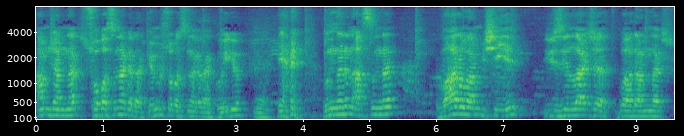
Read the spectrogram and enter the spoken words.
amcamlar sobasına kadar, kömür sobasına kadar koyuyor. Evet. Yani bunların aslında var olan bir şeyi yüzyıllarca bu adamlar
